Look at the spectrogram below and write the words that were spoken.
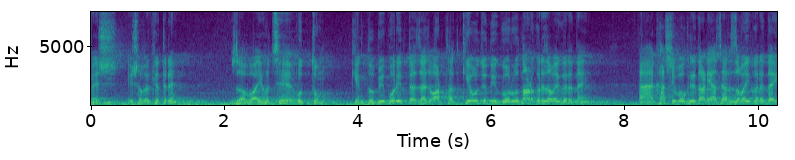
মেষ এসবের ক্ষেত্রে জবাই হচ্ছে উত্তম। কিন্তু বিপরীতটা যায় অর্থাৎ কেউ যদি গরু দাঁড় করে জবাই করে দেয় হ্যাঁ খাসি, বকরি দাঁড়িয়ে আছে আর জবাই করে দেয়,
